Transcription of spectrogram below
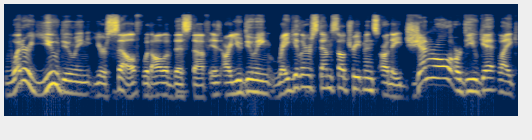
what are you doing yourself with all of this stuff? Is are you doing regular stem cell treatments? Are they general, or do you get like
